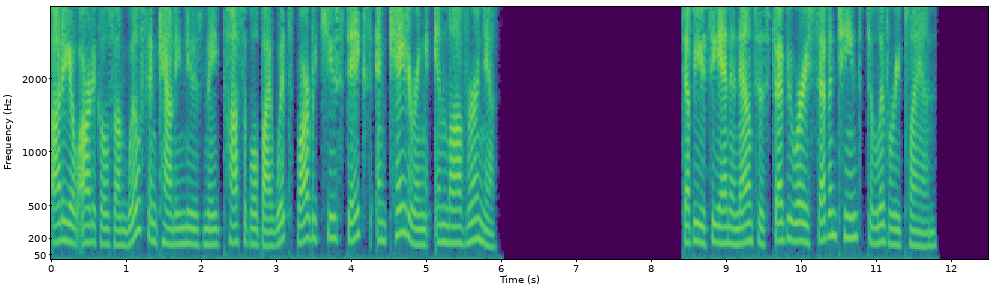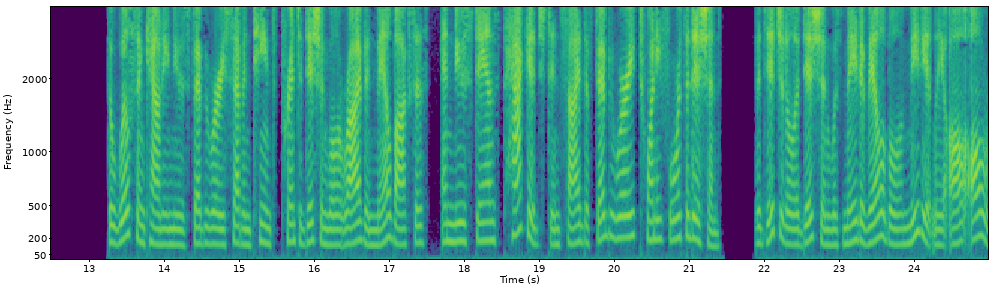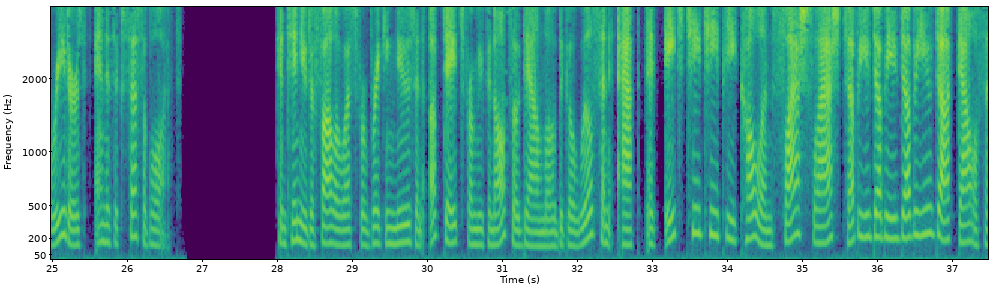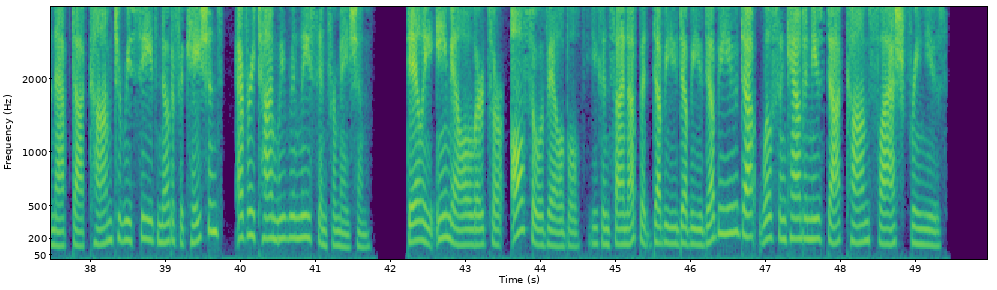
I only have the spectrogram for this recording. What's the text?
Audio articles on Wilson County News made possible by Witt's Barbecue Steaks and Catering in La Vernia. WCN announces February 17th delivery plan. The Wilson County News February 17th print edition will arrive in mailboxes and newsstands packaged inside the February 24th edition. The digital edition was made available immediately all all readers and is accessible at Continue to follow us for breaking news and updates from you can also download the Go Wilson app at http colon slash slash to receive notifications every time we release information. Daily email alerts are also available. You can sign up at www.wilsoncountynews.com slash free news.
